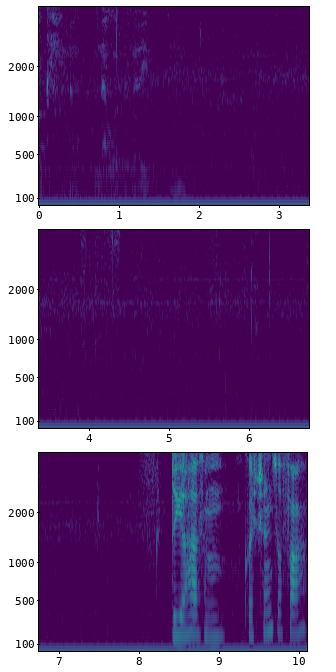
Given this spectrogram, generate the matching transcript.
Okay, now everybody is the same. Do you have some questions so far?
